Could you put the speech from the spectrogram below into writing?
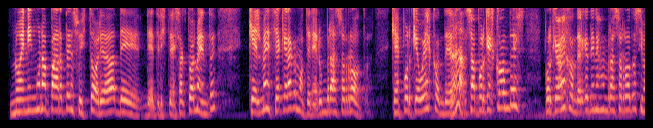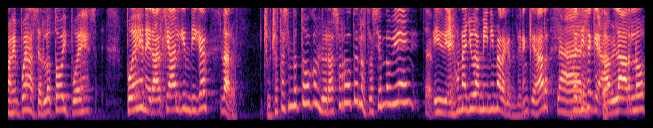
no hay ninguna parte en su historia de, de tristeza actualmente que él me decía que era como tener un brazo roto, que es porque voy a esconder, Ah. o sea, porque escondes, porque vas a esconder que tienes un brazo roto si más bien puedes hacerlo todo y puedes, puedes generar que alguien diga, Claro. Chucho está haciendo todo con el brazo roto y lo está haciendo bien. Sí. Y es una ayuda mínima la que te tienen que dar. Entonces él Claro. dice que Sí. hablarlo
